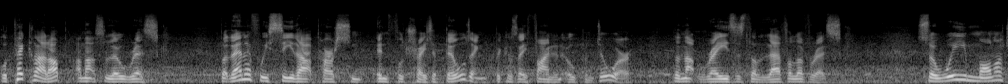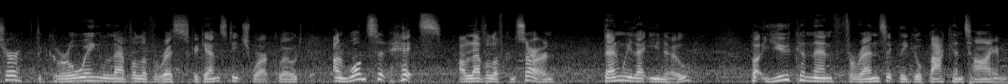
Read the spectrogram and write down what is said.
We'll pick that up and that's low risk. But then if we see that person infiltrate a building because they find an open door, then that raises the level of risk. So we monitor the growing level of risk against each workload, and once it hits a level of concern, then we let you know, but you can then forensically go back in time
